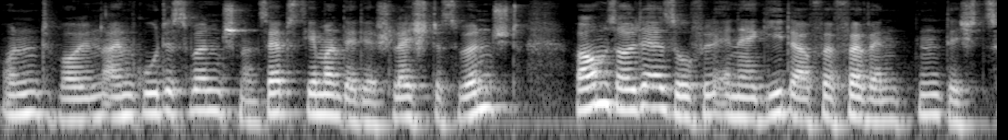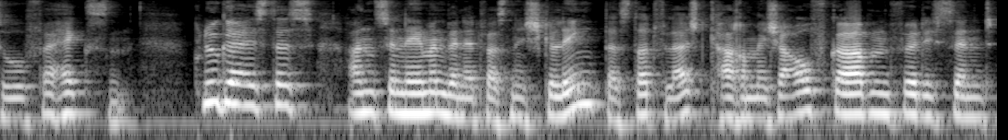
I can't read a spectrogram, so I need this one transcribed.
und wollen einem Gutes wünschen. Und selbst jemand, der dir Schlechtes wünscht, warum sollte er so viel Energie dafür verwenden, dich zu verhexen? Klüger ist es anzunehmen, wenn etwas nicht gelingt, dass dort vielleicht karmische Aufgaben für dich sind,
